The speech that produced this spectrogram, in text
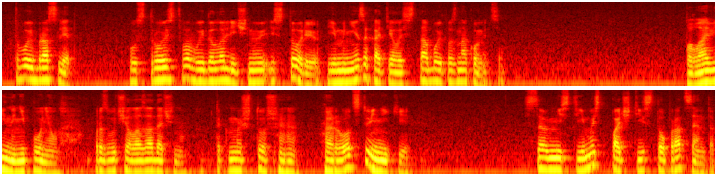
– твой браслет. Устройство выдало личную историю, и мне захотелось с тобой познакомиться. Половины не понял, прозвучало озадаченно. Так мы что ж, родственники? Совместимость почти сто процентов.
